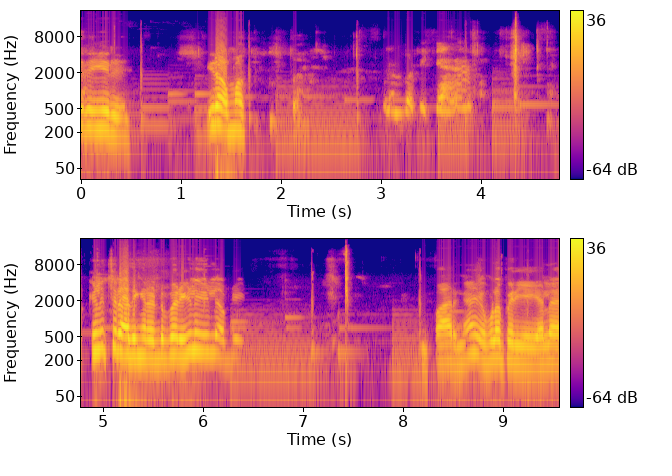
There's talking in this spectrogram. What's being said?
இரு இரு. இரு அம்மா. கிழிச்சிடாதீங்க ரெண்டு பேரும். இழு இழு அப்படி. பாருங்க எவ்வளோ பெரிய இலை.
